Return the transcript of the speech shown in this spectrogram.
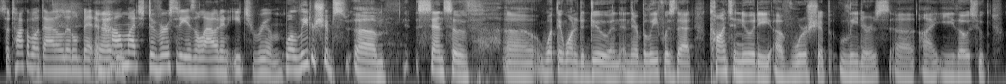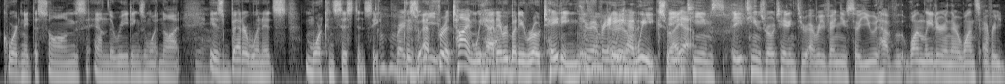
So talk about that a little bit and how much diversity is allowed in each room. Well, leadership's um, sense of uh, what they wanted to do, and, and their belief was that continuity of worship leaders, uh, i.e., those who coordinate the songs and the readings and whatnot, is better when it's more consistency. Right, Because 'cause we- for a time we had everybody rotating every eight room. weeks, right? Eight Yeah. teams, eight teams rotating through every venue. So you would have one leader in there once every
